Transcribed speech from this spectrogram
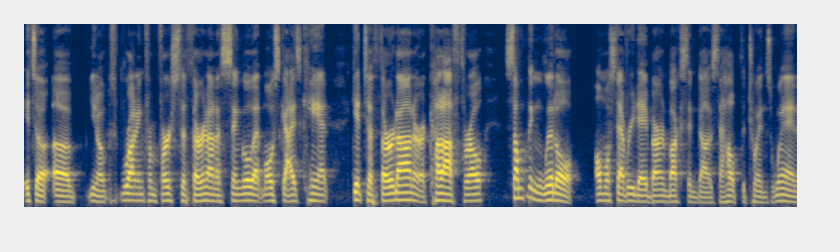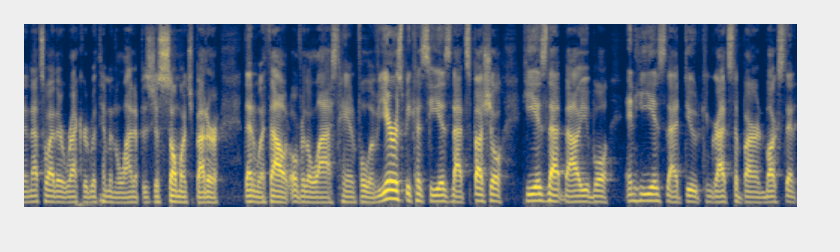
it's a, a you know running from first to third on a single that most guys can't get to third on, or a cutoff throw. Something little almost every day Byron Buxton does to help the Twins win. And that's why their record with him in the lineup is just so much better than without over the last handful of years because he is that special. He is that valuable and he is that dude. Congrats to Byron Buxton.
